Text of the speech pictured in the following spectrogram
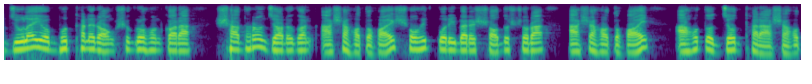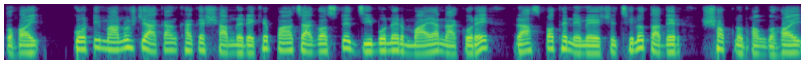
জুলাই অভ্যুত্থানের অংশগ্রহণ করা সাধারণ জনগণ আশাহত হয়, শহীদ পরিবারের সদস্যরা আশাহত হয়, আহত যোদ্ধারা আশাহত হয়। কোটি মানুষ যে আকাঙ্ক্ষাকে সামনে রেখে পাঁচ আগস্টে জীবনের মায়া না করে রাজপথে নেমে এসেছিল, তাদের স্বপ্নভঙ্গ হয়।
